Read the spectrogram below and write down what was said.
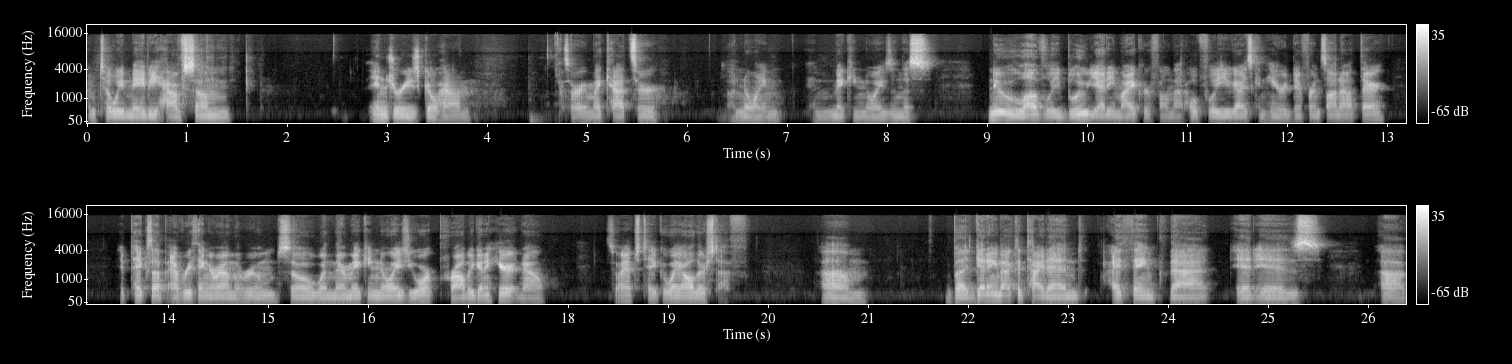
until we maybe have some injuries go on. Sorry, my cats are annoying and making noise in this new lovely Blue Yeti microphone that hopefully you guys can hear a difference on out there. It picks up everything around the room. So when they're making noise, you are probably going to hear it now. So I have to take away all their stuff. Um, but getting back to tight end, I think that it is. Uh,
